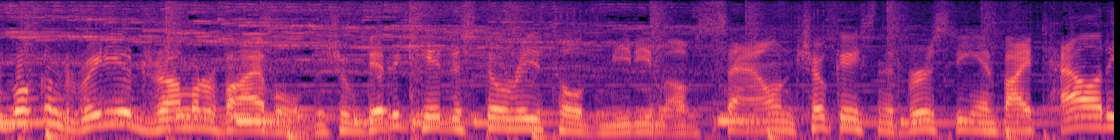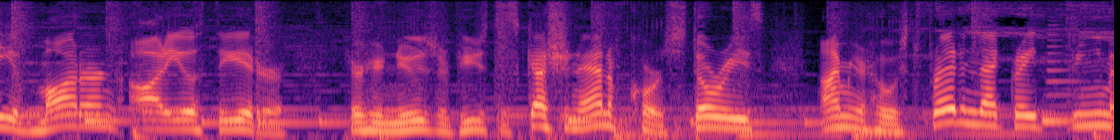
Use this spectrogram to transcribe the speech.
And welcome to Radio Drama Revival, the show dedicated to stories told medium of sound, showcasing the diversity and vitality of modern audio theater. Here are news, reviews, discussion, and of course, stories. I'm your host, Fred, and that great theme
